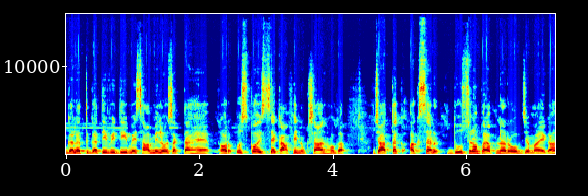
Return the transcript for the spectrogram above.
गलत गतिविधि में शामिल हो सकता है और उसको इससे काफ़ी नुकसान होगा। जातक अक्सर दूसरों पर अपना रोब जमाएगा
